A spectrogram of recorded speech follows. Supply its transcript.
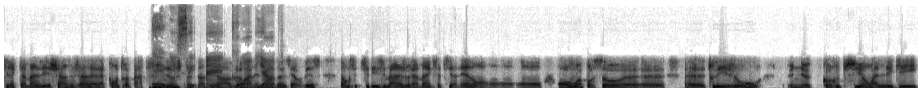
directement l'échange, hein, la, contrepartie, ben là, je te donne une enveloppe en échange d'un service. Donc, c'est des images vraiment exceptionnelles. On on, on, voit pas ça euh, euh, euh, tous les jours, une corruption alléguée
